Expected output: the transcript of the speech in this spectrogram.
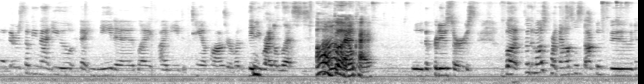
if there was something that you that you needed, like I need tampons or what, then you write a list Oh, Oh, good. okay. Okay. to the producers. But for the most part, the house was stocked with food.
